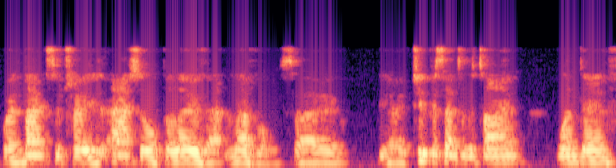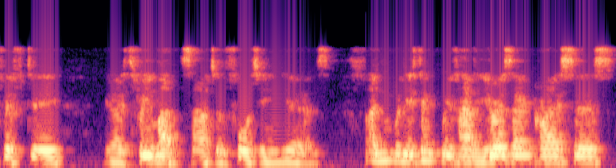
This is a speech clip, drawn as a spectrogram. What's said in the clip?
when banks have traded at or below that level. So, you know, 2% of the time, one day in 50, you know, three months out of 14 years. And when you think we've had a Eurozone crisis,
